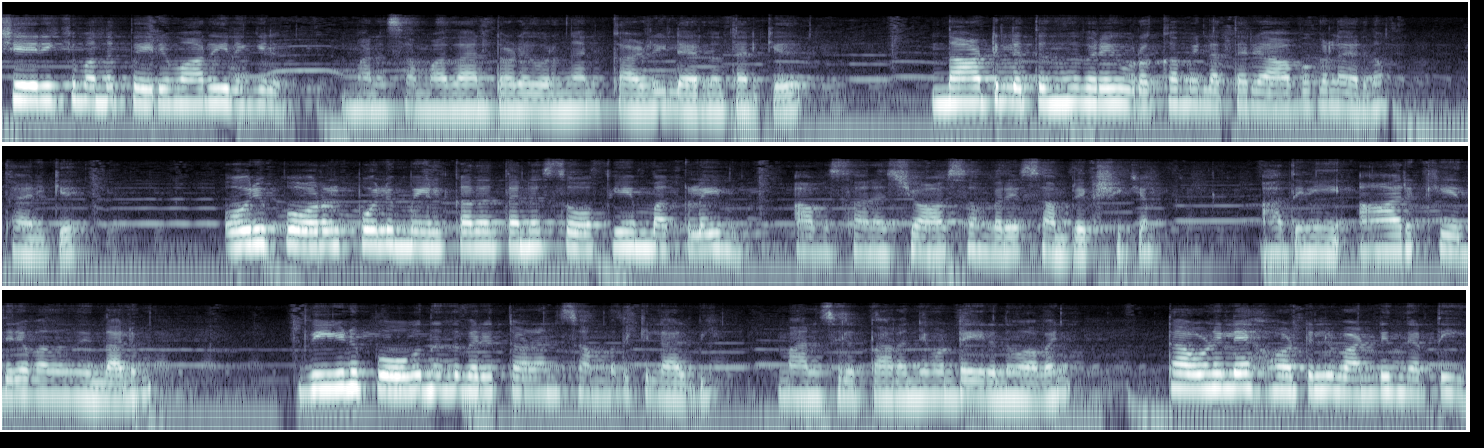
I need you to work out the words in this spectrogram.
ശരിക്കും വന്ന് പെരുമാറിയില്ലെങ്കിൽ മനസമാധാനത്തോടെ ഉറങ്ങാൻ കഴിയില്ലായിരുന്നു തനിക്ക്. നാട്ടിലെത്തുന്നതുവരെ ഉറക്കമില്ലാത്ത രാവുകളായിരുന്നു തനിക്ക്. ഒരു പോറൽ പോലും മേൽക്കാതെ തന്നെ സോഫിയെയും മക്കളെയും അവസാന ശ്വാസം വരെ സംരക്ഷിക്കും. അതിനെ ആർക്കെതിരെ വന്നു നിന്നാലും വീണു പോകുന്നത് വരെ തൊഴാൻ സമ്മതിക്കില്ല ആൽബി. മനസ്സിൽ പറഞ്ഞുകൊണ്ടേയിരുന്നു അവൻ. ടൗണിലെ ഹോട്ടലിൽ വണ്ടി നിർത്തി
